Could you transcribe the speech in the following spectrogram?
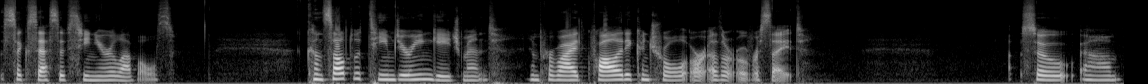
successive senior levels. Consult with team during engagement and provide quality control or other oversight. So, um,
